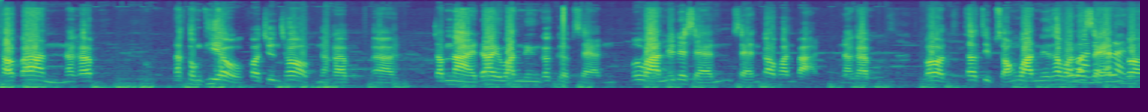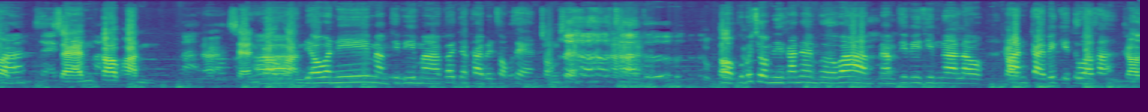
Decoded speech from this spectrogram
ชาวบ้านนะครับ นักท่องเที่ยวก็ชื่นชอบนะครับอ่า จำหน่ายได้วันหนึ่งก็เกือบแสน เมื่อวานนี้ได้แสนแสนเก้าพันบาทนะครับ ก็ถ้า 12 วันนี้ถ้าวันละแสนก็แสนเก้าพันนะแสนอ่าเก้าพันเดี๋ยววันนี้แหม่มทีวีมาก็จะกลายเป็นสองแสนสองแสนถูกบต้อองกคุณผู้ชมนี่คะนายอำเภอว่าแหม่มทีวีทีมงานเราครับทานไก่ไปกี่ตัวคะ ครับ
